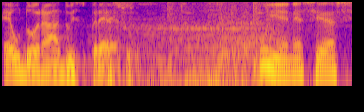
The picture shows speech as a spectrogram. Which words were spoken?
Eldorado Expresso. O INSS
